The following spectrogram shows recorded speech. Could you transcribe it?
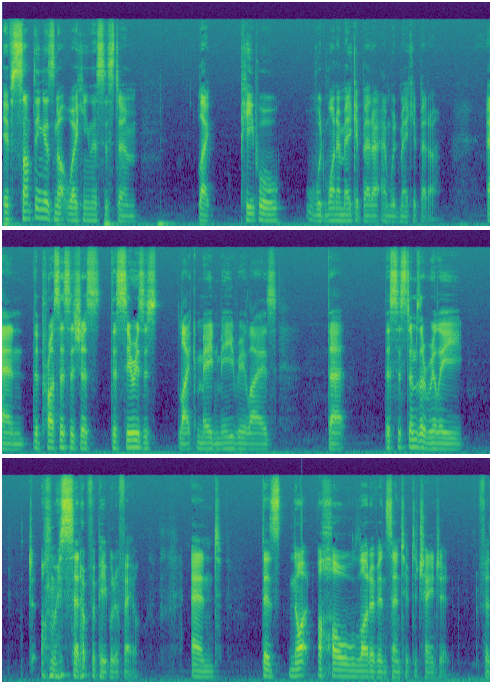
if something is not working in the system, like people would want to make it better and would make it better. And the process is just the series is like made me realize that the systems are really almost set up for people to fail, and there's not a whole lot of incentive to change it for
